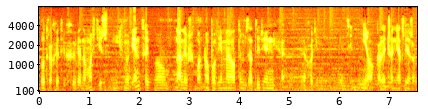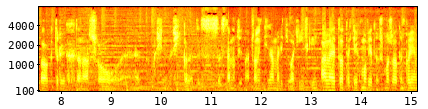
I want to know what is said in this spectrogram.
było trochę tych wiadomości, jeszcze mieliśmy więcej, bo no ale już chyba opowiemy o tym za tydzień. E, chodzi mi między innymi o okaleczenia zwierząt, o których donoszą e, właśnie nasi koledzy ze Stanów Zjednoczonych i z Ameryki Łacińskiej. Ale to tak jak mówię, to już może o tym powiem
